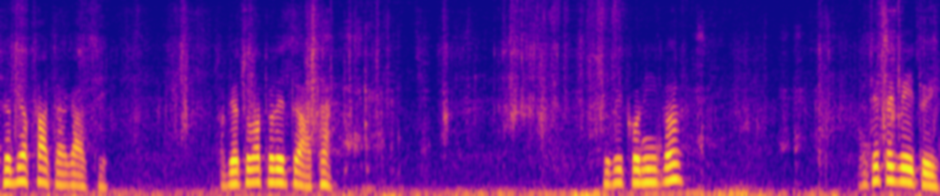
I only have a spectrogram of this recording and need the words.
Ce l'abbiamo fatta ragazzi. Abbiamo trovato l'entrata. Sono qui con Igor. Mettete i vetri.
